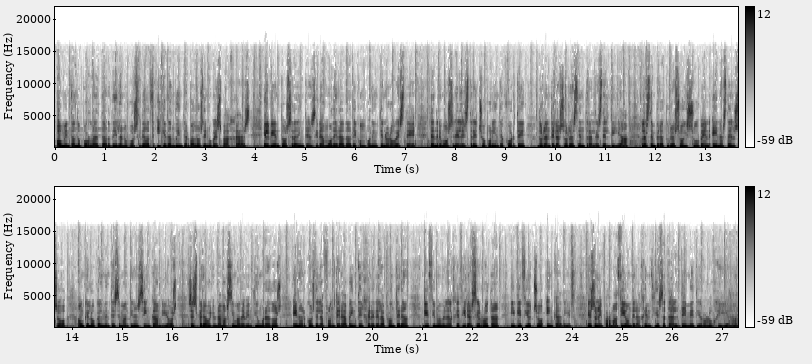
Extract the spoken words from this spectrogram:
aumentando por la tarde la nubosidad y quedando intervalos de nubes bajas. El viento será de intensidad moderada de componente noroeste. Tendremos en el estrecho poniente fuerte durante las horas centrales del día. Las temperaturas hoy suben en ascenso, aunque localmente se mantienen sin cambios. Se espera hoy una máxima de 21 grados en Arcos de la Frontera, 20 en Jerez de la Frontera, 19 en Algeciras y Rota y 18 en Cádiz. Es una información de la Agencia Estatal de Meteorología.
